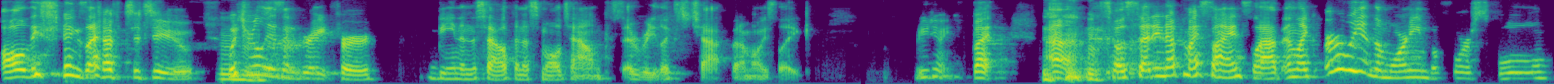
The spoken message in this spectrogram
all these things i have to do mm-hmm. which really isn't great for being in the south in a small town because everybody likes to chat but i'm always like what are you doing? But um, so setting up my science lab and like early in the morning before school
